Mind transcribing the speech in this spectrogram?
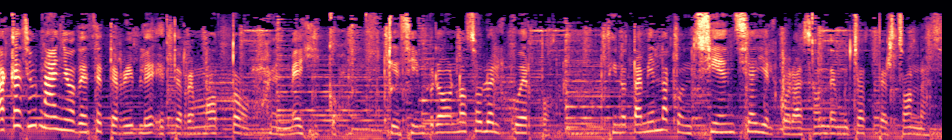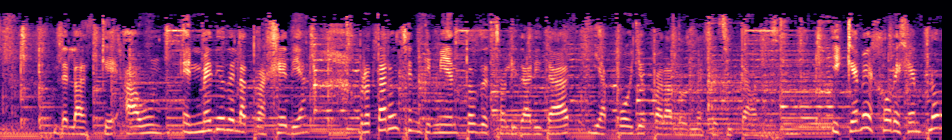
a casi un año de este terrible terremoto en México, que cimbró no solo el cuerpo, sino también la conciencia y el corazón de muchas personas, de las que aún en medio de la tragedia brotaron sentimientos de solidaridad y apoyo para los necesitados. Y qué mejor ejemplo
